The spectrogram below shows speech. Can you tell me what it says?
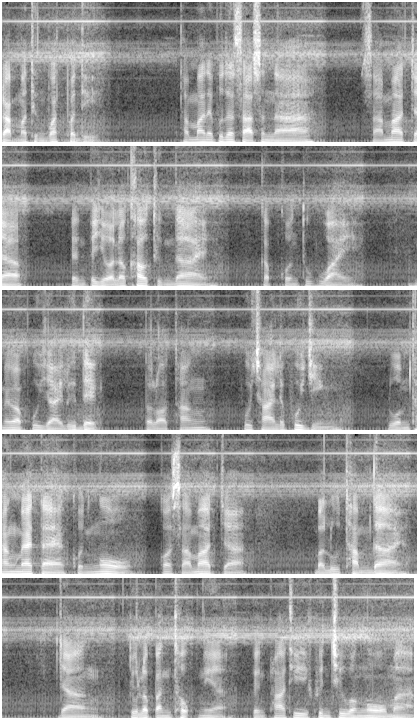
กลับมาถึงวัดพอดีธรรมะในพุทธศาสนาสามารถจะเป็นประโยชน์แล้วเข้าถึงได้กับคนทุกวัย ไม่ว่าผู้ใหญ่หรือเด็กตลอดทั้งผู้ชายและผู้หญิง รวมทั้งแม้แต่คนโง่ก็สามารถจะบรรลุธรรมได้ อย่างจุลปันถกเนี่ยเป็นพระที่ขึ้นชื่อว่าโง่มาก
